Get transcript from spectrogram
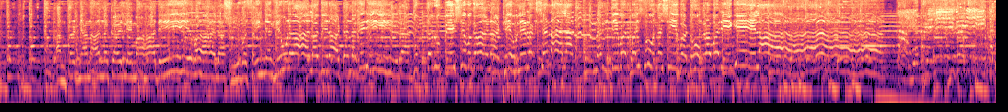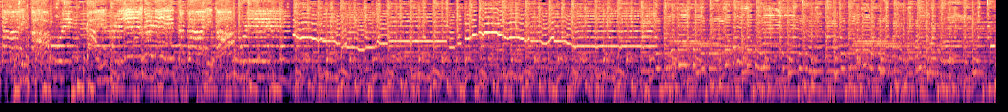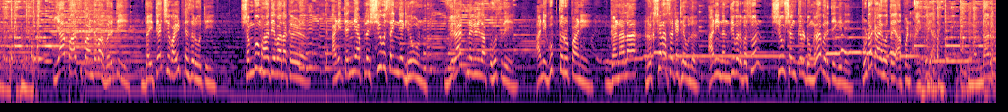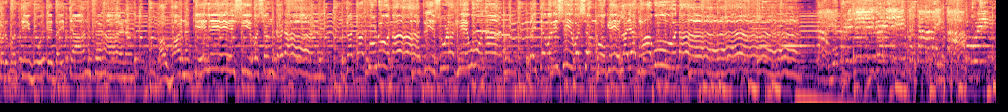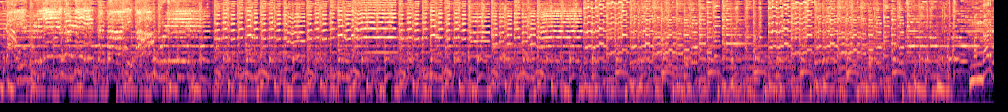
अंतर्ज्ञानानं कळले महादेवाला. शिव सैन्य घेऊन आला विराट नगरीला. गुप्त रूपे शिवगाण ठेवले रक्षणाला. नंदीवर बैसून शिव डोंगरावरी गेला. काय घडले पुढे? काय पाच दैत्याची वाईट नजर होती. शंभू महादेवाला कळलं आणि त्यांनी आपलं शिवसैन्य घेऊन विराट नगरीला पोहोचले आणि गुप्त रूपाने गणाला रक्षणासाठी ठेवलं आणि नंदीवर बसून शिवशंकर डोंगरावरती गेले. पुढं काय होतंय आपण ऐकूया. मंदार पर्वती होते दैत्यांच राण आव्हान केले शिवशंकरान जटा सोडून त्रिशूळ घेऊन दैत्यवरी शिव शंभू गेला धावून काय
